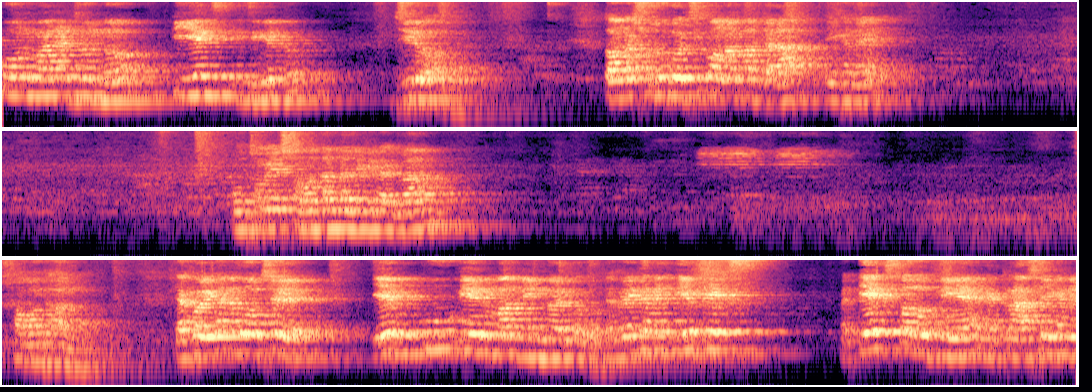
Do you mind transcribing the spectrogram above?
কোন মানের জন্য 0 হবে। তো আমরা শুরু করছি ক নাম্বার দ্বারা। এখানে প্রথমে সমাধানটা লিখে রাখলাম। সমাধান। দেখো এখানে বলছে f2 এর মান নির্ণয় করো। দেখো এখানে fx x তলব নিয়ে একটা রাশি এখানে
